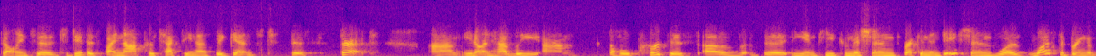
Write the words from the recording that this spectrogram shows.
failing to, to do this by not protecting us against this threat. Um, you know, and Hadley, um, the whole purpose of the EMP Commission's recommendations was was to bring a,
